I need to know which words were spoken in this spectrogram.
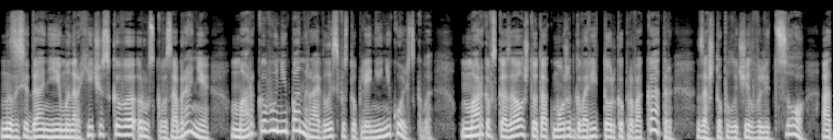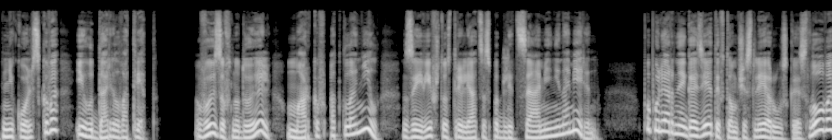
На заседании монархического русского собрания Маркову не понравилось выступление Никольского. Марков сказал, что так может говорить только провокатор, за что получил в лицо от Никольского и ударил в ответ. Вызов на дуэль Марков отклонил, заявив, что стреляться с подлецами не намерен. Популярные газеты, в том числе «Русское слово»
